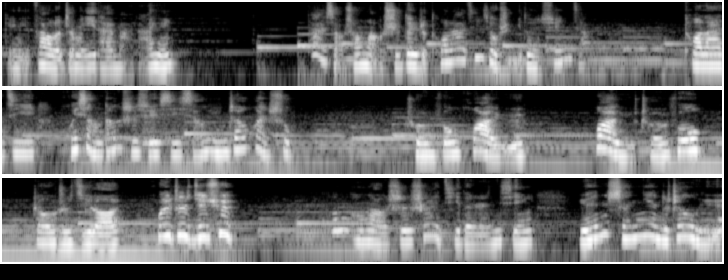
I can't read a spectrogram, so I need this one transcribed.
给你造了这么一台马达云。大小双老师对着拖拉机就是一顿宣讲。拖拉机回想当时学习祥云召唤术：春风化雨，化雨成风，招之即来，挥之即去。鲲鹏老师帅气的人形，元神念着咒语，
